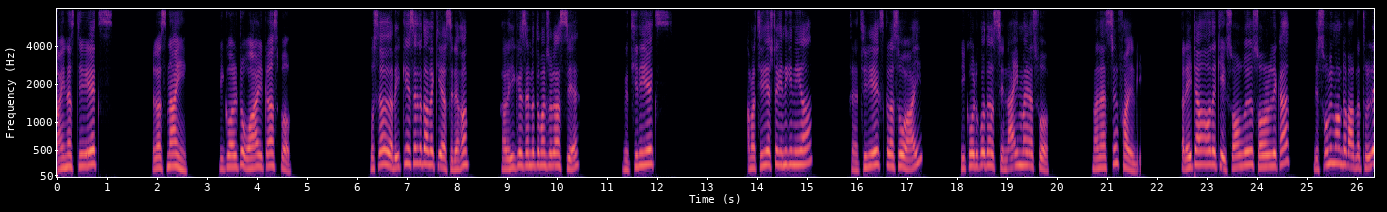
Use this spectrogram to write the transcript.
Minus three X plus nine equal to Y plus four বুঝতে পারছ ইকুয়েশনটা তাহলে কি আসছে দেখো? তাহলে ইকুয়েশনটা তোমার চলে আসছে থ্রি এক্স আমরা থ্রি এক্সটাকে নিয়ে নিয়ে three X plus Y equal কত আসছে? নাইন মাইনাস ফোর মানে আসছে ফাইভ তাহলে এইটা আমাদের কি? সঙ্গে সরলরেখা যে শ্রমিক বাদ তুললে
